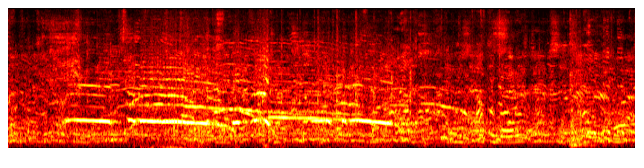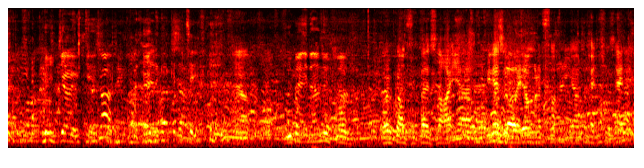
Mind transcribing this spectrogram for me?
Thank you. We've gone for Buzz Lightyear. If he doesn't win, I'm going to fucking go and punch his head in.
